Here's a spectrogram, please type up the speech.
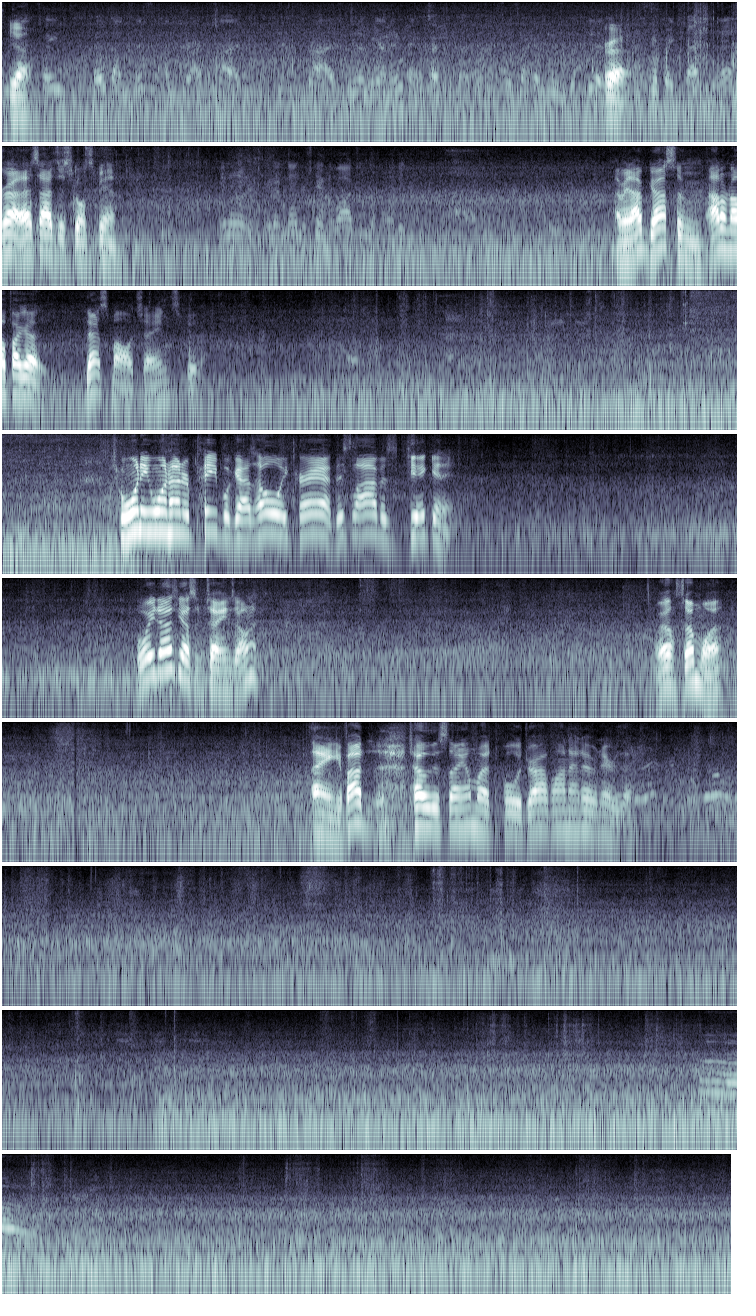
Yeah. Change both on this on the other side. Drive. You don't got anything attached to that. So it's not gonna do good. Right. It's gonna break traction. that. Right, that side's just gonna spin. You don't, under, you don't understand the logic behind it. I mean, I've got some. I don't know if I got that small of chains, but twenty-one hundred people, guys. Holy crap! This live is kicking it. Boy, he does got some chains on it. Well, somewhat. Dang, if I tow this thing, I'm gonna have to pull the drive line out of it and everything.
